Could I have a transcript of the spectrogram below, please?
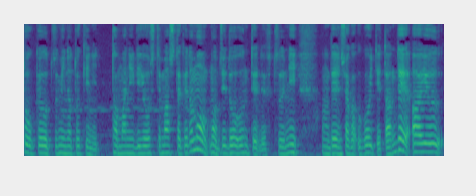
東京積みの時にたまに利用してましたけどももう自動運転で普通に電車が動いてたんでああいう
